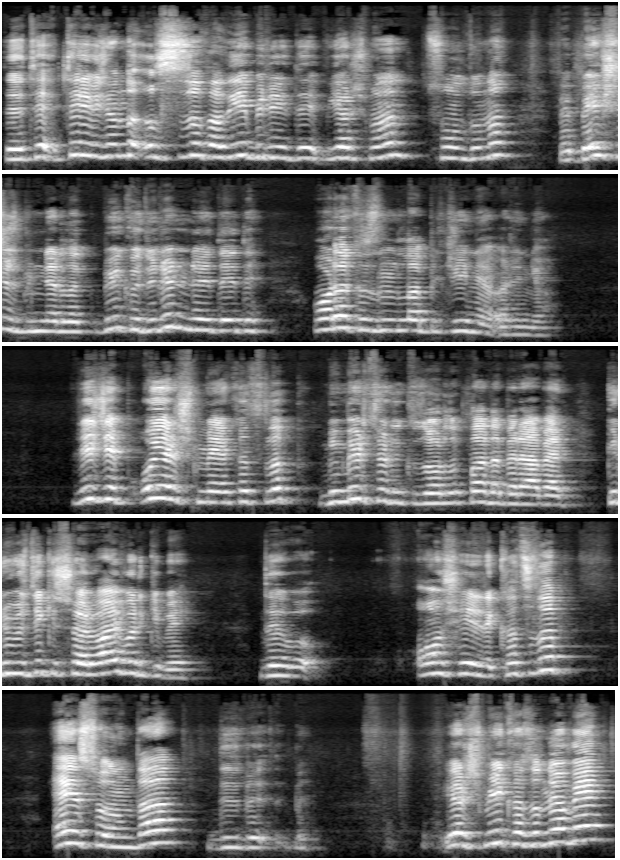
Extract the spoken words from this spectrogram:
te- televizyonda ıssız Ata diye bir, de, bir yarışmanın sunulduğunu ve 500 bin liralık büyük ödülün de, de- de orada kazanılabileceğini öğreniyor. Recep o yarışmaya katılıp bin bir türlü zorluklarla beraber günümüzdeki Survivor gibi de, o şeylere katılıp en sonunda yarışmayı kazanıyor ve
